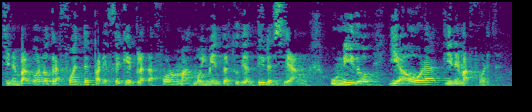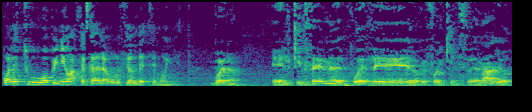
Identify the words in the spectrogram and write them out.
Sin embargo, en otras fuentes parece que plataformas, movimientos estudiantiles se han unido y ahora tiene más fuerza. ¿Cuál es tu opinión acerca de la evolución de este movimiento? Bueno, el 15M, después de lo que fue el 15 de mayo,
